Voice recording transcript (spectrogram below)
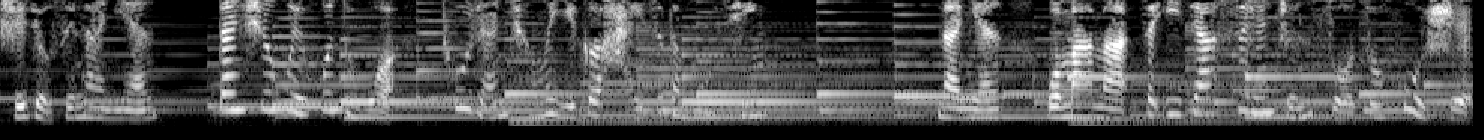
十九岁那年，单身未婚的我突然成了一个孩子的母亲。那年，我妈妈在一家私人诊所做护士。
